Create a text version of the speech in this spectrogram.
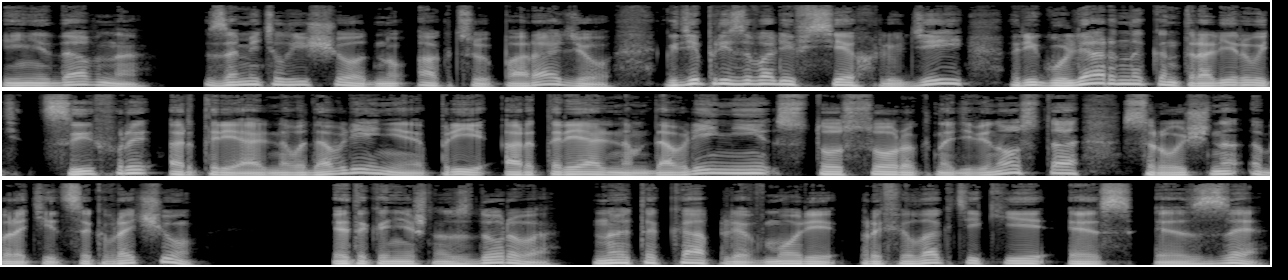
И недавно заметил еще одну акцию по радио, где призывали всех людей регулярно контролировать цифры артериального давления. При артериальном давлении 140 на 90 срочно обратиться к врачу. Это, конечно, здорово, но это капля в море профилактики ССЗ.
